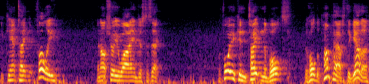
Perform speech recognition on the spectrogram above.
you can't tighten it fully and I'll show you why in just a second. Before you can tighten the bolts that hold the pump halves together,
